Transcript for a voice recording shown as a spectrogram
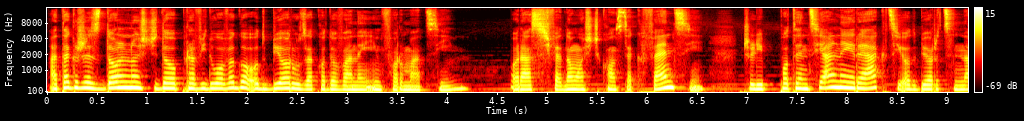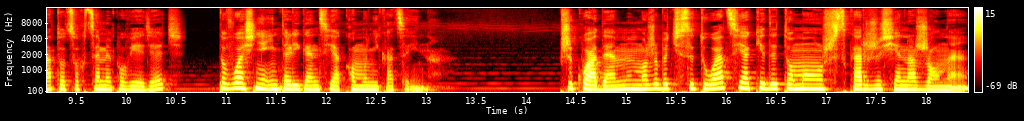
a także zdolność do prawidłowego odbioru zakodowanej informacji oraz świadomość konsekwencji, czyli potencjalnej reakcji odbiorcy na to, co chcemy powiedzieć, to właśnie inteligencja komunikacyjna. Przykładem może być sytuacja, kiedy to mąż skarży się na żonę,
